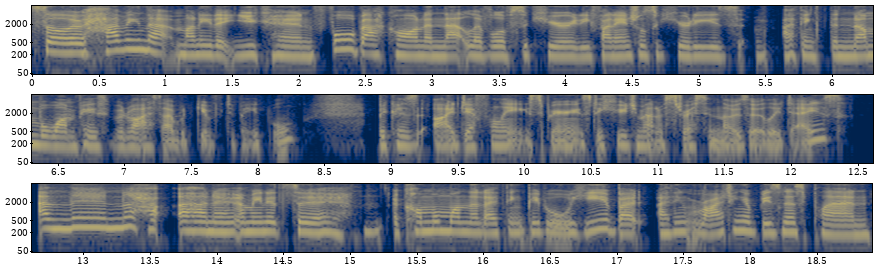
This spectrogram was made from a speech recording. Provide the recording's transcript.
So having that money that you can fall back on and that level of security, financial security is, I think, the number one piece of advice I would give to people because I definitely experienced a huge amount of stress in those early days. And then I know, I mean, it's a, a common one that I think people will hear, but I think writing a business plan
